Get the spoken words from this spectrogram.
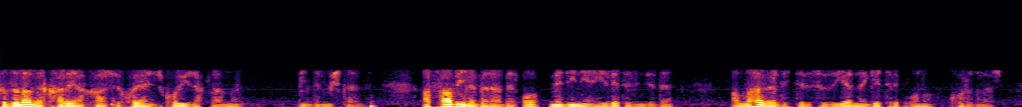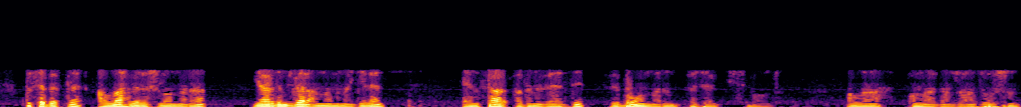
Kızıl'a ve Kara'ya karşı koruyacaklarını bildirmişlerdi. Ashabı ile beraber o Medine'ye hicret edince de Allah'a verdikleri sözü yerine getirip onu korudular. Bu sebeple Allah ve Resul onlara yardımcılar anlamına gelen Ensar adını verdi ve bu onların özel ismi oldu. Allah onlardan razı olsun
